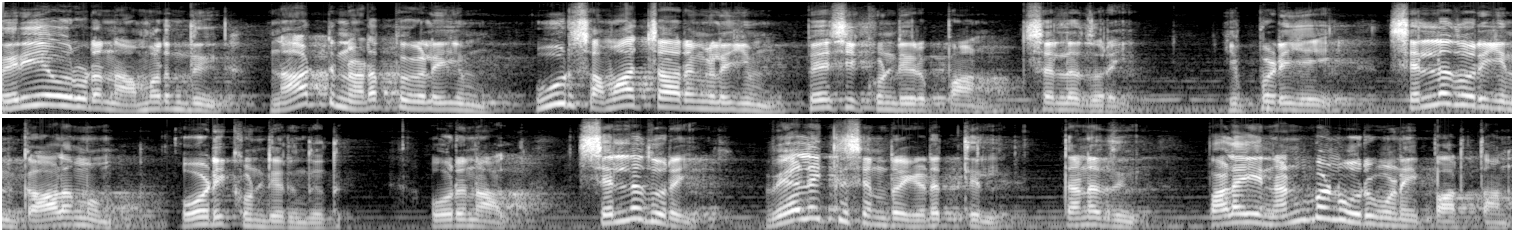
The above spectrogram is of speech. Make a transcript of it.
பெரியவருடன் அமர்ந்து நாட்டு நடப்புகளையும் ஊர் சமாச்சாரங்களையும் பேசிக்கொண்டிருப்பான் செல்லதுரை. இப்படியே செல்லதுரையின் காலமும் ஓடிக்கொண்டிருந்தது. ஒரு நாள் செல்லதுரை வேலைக்கு சென்ற இடத்தில் தனது பழைய நண்பன் ஒருவனை பார்த்தான்.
